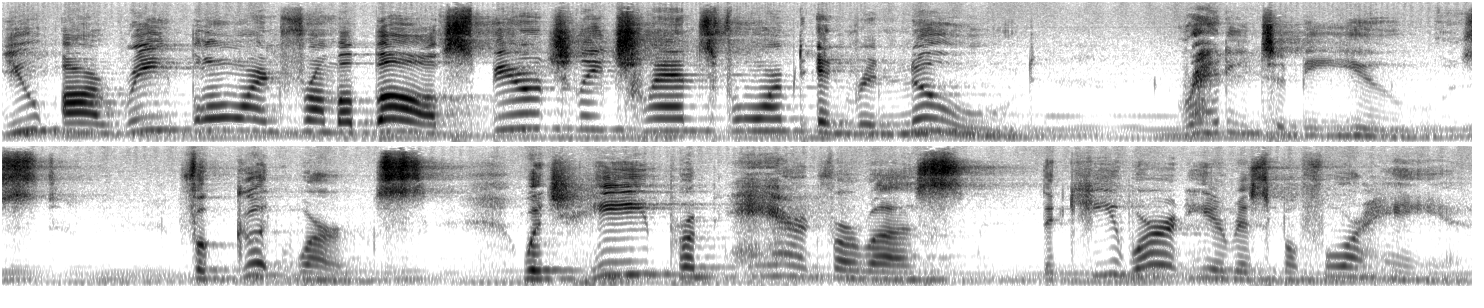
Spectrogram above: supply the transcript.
you are reborn from above, spiritually transformed and renewed, ready to be used for good works, which He prepared for us. The key word here is beforehand,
